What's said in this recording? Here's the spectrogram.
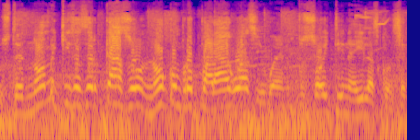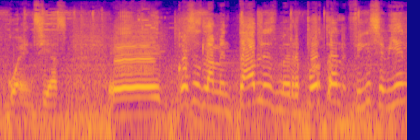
Usted no me quiso hacer caso, no compró paraguas y bueno, pues hoy tiene ahí las consecuencias. Eh, cosas lamentables me reportan, fíjese bien,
